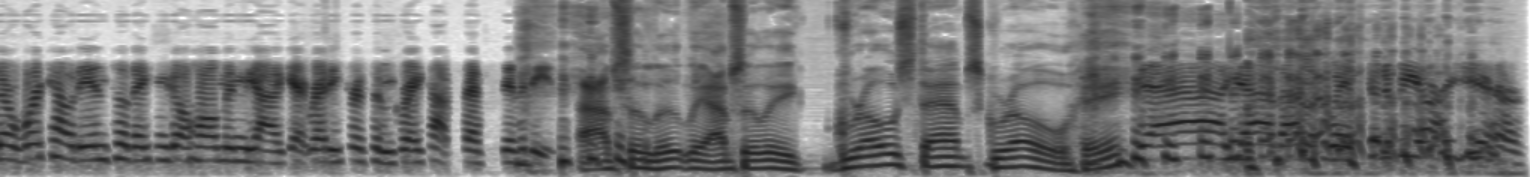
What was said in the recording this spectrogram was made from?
their workout in so they can go home and uh, get ready for some Grey Cup festivities. absolutely, absolutely. Grow stamps grow. Hey, Yeah, yeah, that's the way it's going to be our year.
